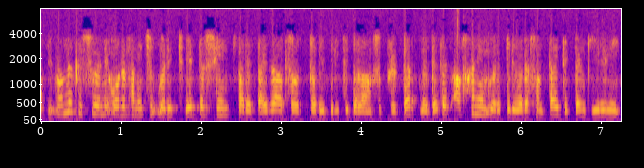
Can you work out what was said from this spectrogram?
op die oomblik is so in die orde van net so oor die 2% wat dit bydra tot tot die bruto binnelandse produk. Nou dit het afgeneem oor 'n periode van tyd. Ek dink hier in die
